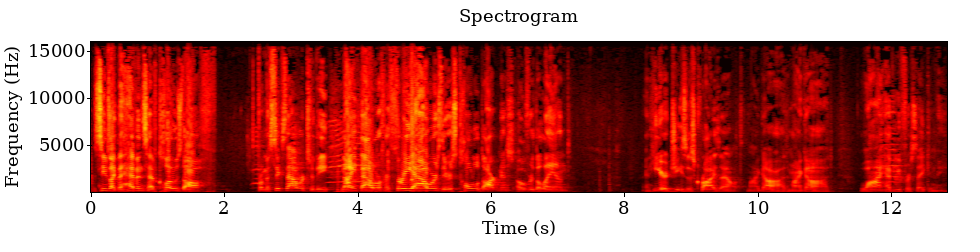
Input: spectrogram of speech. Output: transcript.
It seems like the heavens have closed off from the sixth hour to the ninth hour, for three hours, there is total darkness over the land. And here Jesus cries out, My God, my God, why have you forsaken me?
